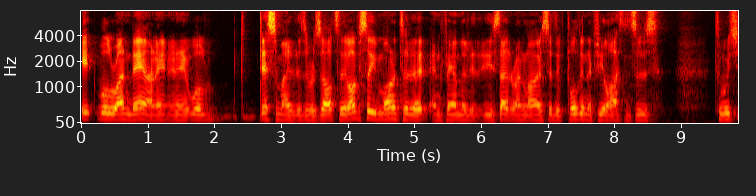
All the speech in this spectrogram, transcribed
it will run down and it will decimate it as a result. So they've obviously monitored it and found that it is starting to run low. So they've pulled in a few licenses, to which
